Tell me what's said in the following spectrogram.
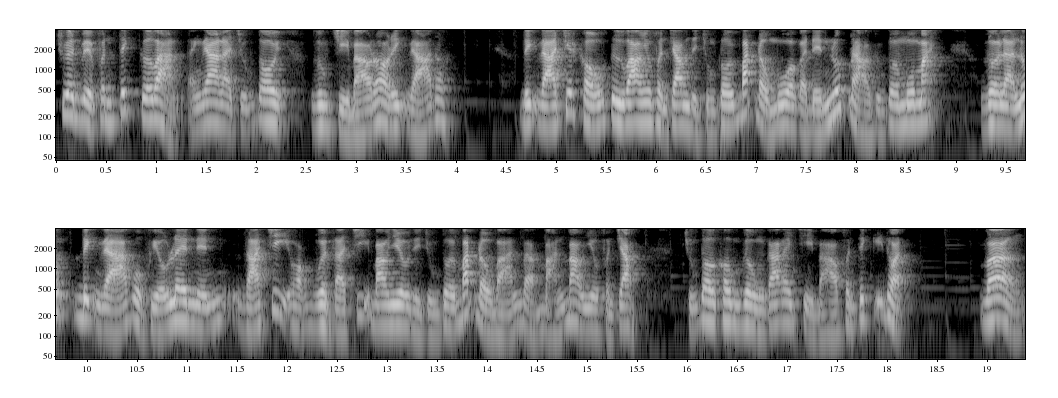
chuyên về phân tích cơ bản. Thành ra là chúng tôi dùng chỉ báo đó định giá thôi. Định giá chiết khấu từ bao nhiêu phần trăm thì chúng tôi bắt đầu mua và đến lúc nào chúng tôi mua mạnh. Rồi là lúc định giá cổ phiếu lên đến giá trị hoặc vượt giá trị bao nhiêu thì chúng tôi bắt đầu bán và bán bao nhiêu phần trăm. Chúng tôi không dùng các cái chỉ báo phân tích kỹ thuật. Vâng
